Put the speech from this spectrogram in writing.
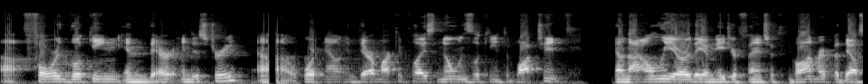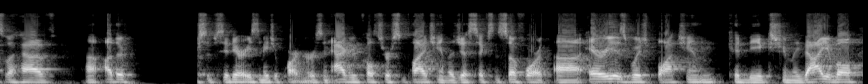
uh, forward looking in their industry uh, or now in their marketplace. No one's looking into blockchain. Now, not only are they a major financial conglomerate, but they also have uh, other subsidiaries and major partners in agriculture, supply chain, logistics, and so forth, uh, areas which blockchain could be extremely valuable.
